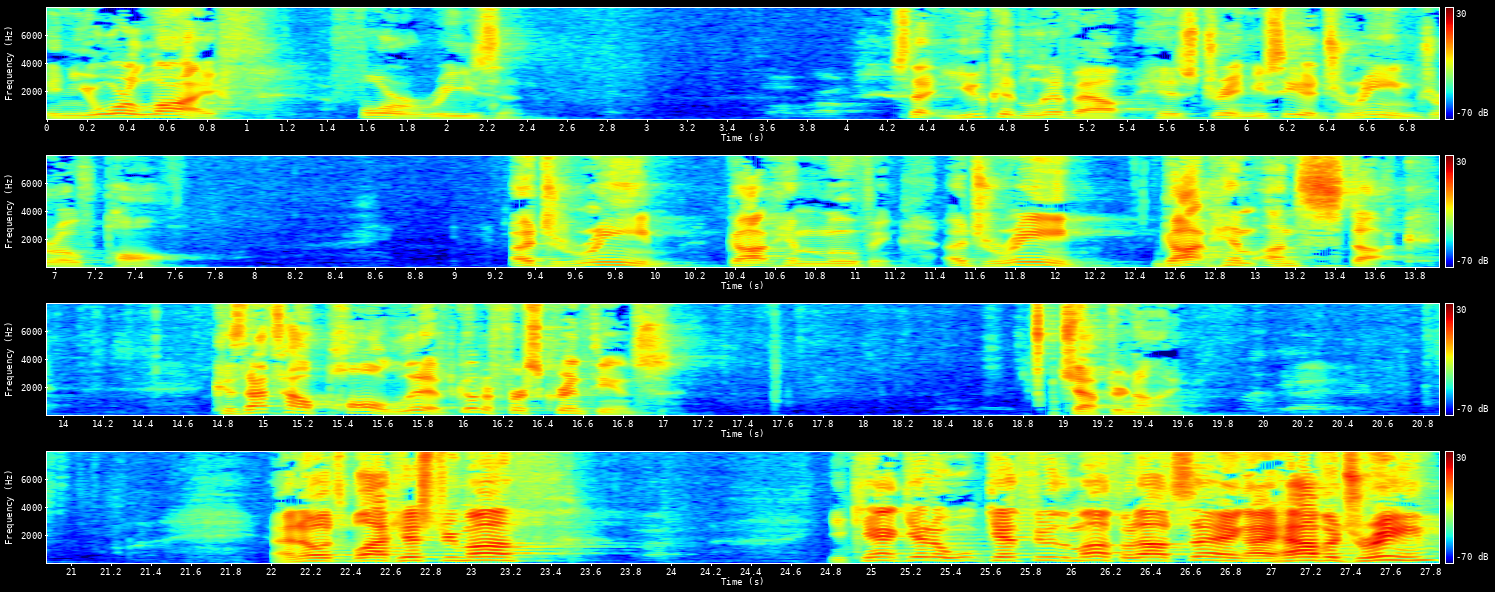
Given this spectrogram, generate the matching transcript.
in your life for a reason. So that you could live out his dream. You see, a dream drove Paul. A dream got him moving. A dream got him unstuck. Because that's how Paul lived. Go to 1 Corinthians chapter 9. I know it's Black History Month. You can't get, a, get through the month without saying, I have a dream.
